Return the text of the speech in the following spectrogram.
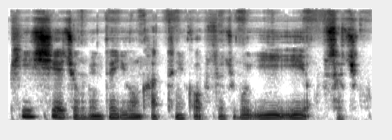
PC의 제곱인데 이건 같으니까 없어지고 2이 없어지고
